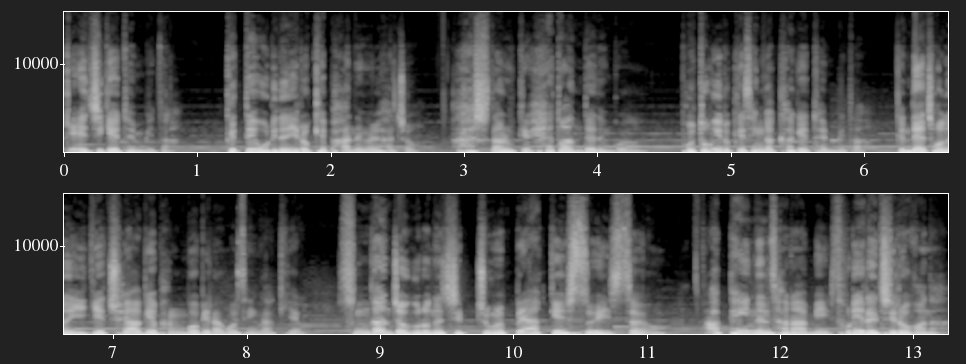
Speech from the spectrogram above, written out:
깨지게 됩니다. 그때 우리는 이렇게 반응을 하죠. 아씨, 난 이렇게 해도 안 되는 거야. 보통 이렇게 생각하게 됩니다. 근데 저는 이게 최악의 방법이라고 생각해요. 순간적으로는 집중을 빼앗길 수 있어요. 앞에 있는 사람이 소리를 지르거나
